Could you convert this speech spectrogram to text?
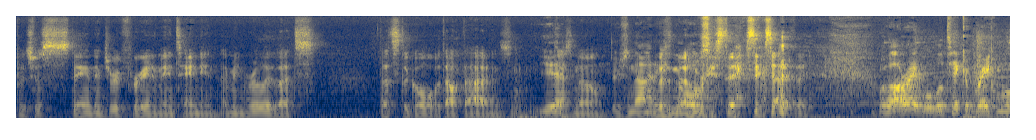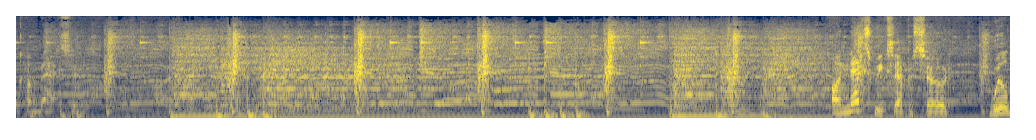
but just staying injury free and maintaining i mean really that's that's the goal without that is Yeah. there's no there's not there's no goals. race days exactly Well, all right. Well, we'll take a break and we'll come back soon. On next week's episode, we'll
